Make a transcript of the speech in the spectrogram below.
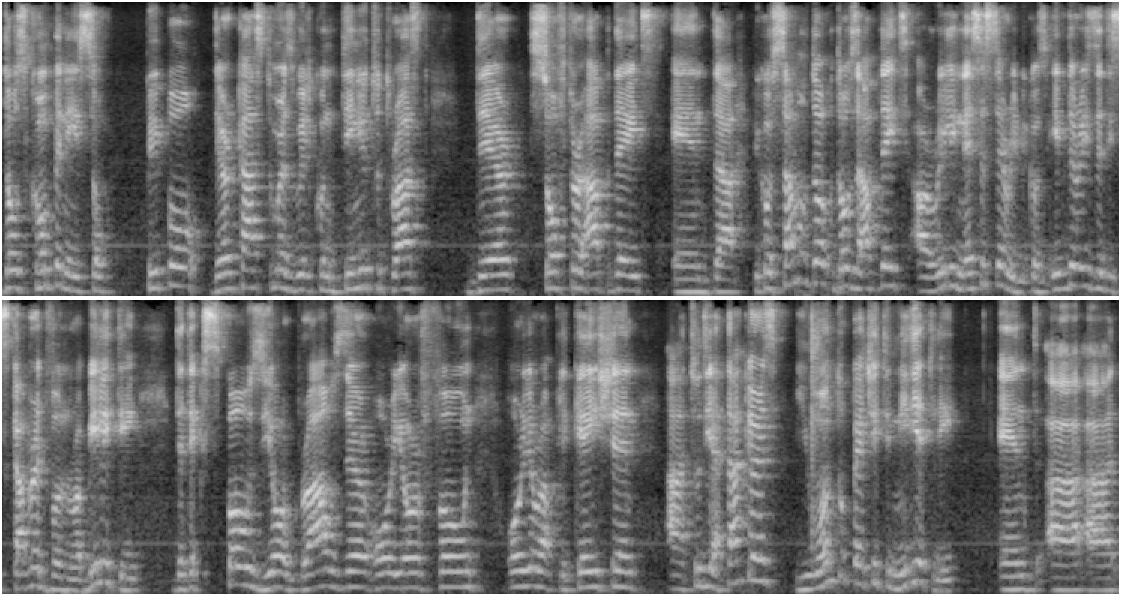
those companies so people, their customers, will continue to trust their software updates and uh, because some of the, those updates are really necessary because if there is a discovered vulnerability that expose your browser or your phone or your application uh, to the attackers, you want to patch it immediately and uh, uh,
